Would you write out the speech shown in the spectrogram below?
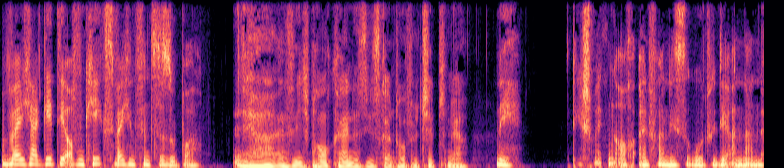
welcher geht dir auf den Keks, welchen findest du super? Ja, also ich brauche keine Süßkartoffelchips mehr. Nee. Die schmecken auch einfach nicht so gut wie die anderen.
